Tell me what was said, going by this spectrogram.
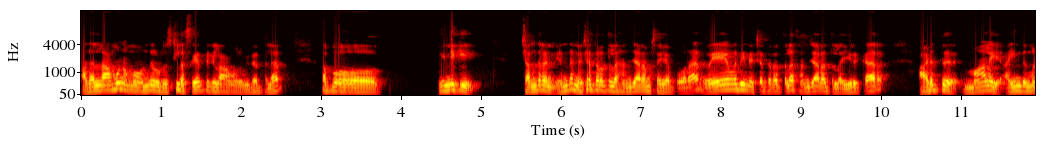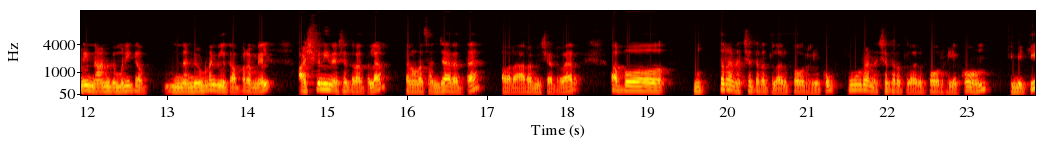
அதெல்லாமும் நம்ம வந்து ஒரு லிஸ்ட்டில் சேர்த்துக்கலாம் ஒரு விதத்தில். அப்போ இன்னைக்கு சந்திரன் எந்த நட்சத்திரத்துல சஞ்சாரம் செய்ய போறார்? ரேவதி நட்சத்திரத்துல சஞ்சாரத்துல இருக்கார். அடுத்து மாலை ஐந்து மணி நான்கு மணிக்கு இந்த நிமிடங்களுக்கு அப்புறமேல் அஸ்வினி நட்சத்திரத்துல தன்னோட சஞ்சாரத்தை அவர் ஆரம்பிச்சிடுறார். அப்போ உத்தர நட்சத்திரத்துல இருப்பவர்களுக்கும் பூர நட்சத்திரத்துல இருப்பவர்களுக்கும் இன்னைக்கு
